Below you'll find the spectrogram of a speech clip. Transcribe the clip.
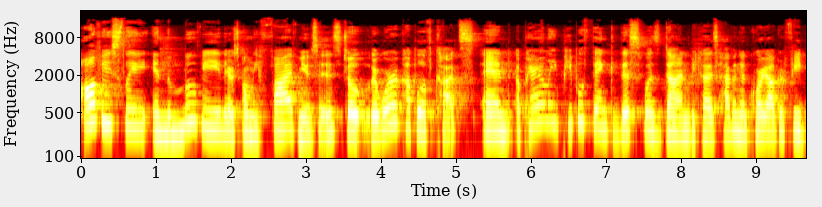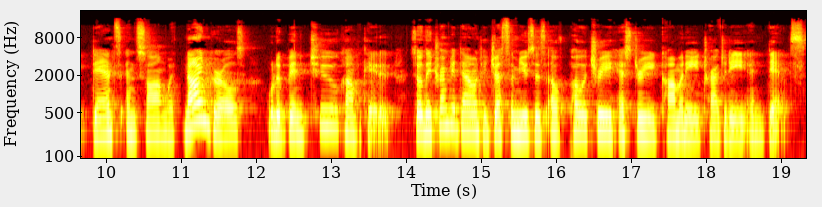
obviously, in the movie, there's only five muses, so there were a couple of cuts, and apparently, people think this was done because having a choreography, dance, and song with nine girls would have been too complicated. So they trimmed it down to just the muses of poetry, history, comedy, tragedy, and dance.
